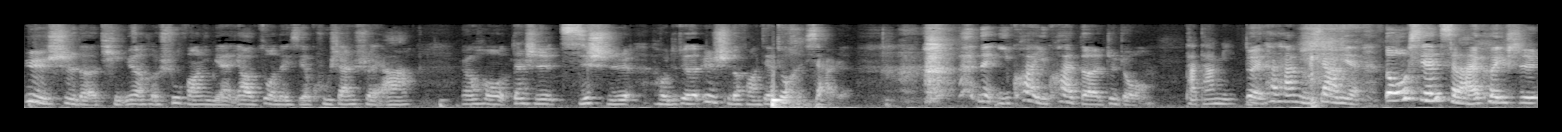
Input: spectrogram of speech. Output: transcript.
日式的庭院和书房里面要做那些枯山水啊，然后但是其实我就觉得日式的房间就很吓人，那一块一块的这种。榻榻米，对，榻榻米下面都掀起来，可以是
